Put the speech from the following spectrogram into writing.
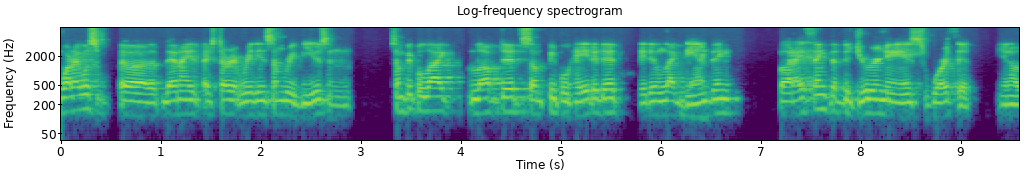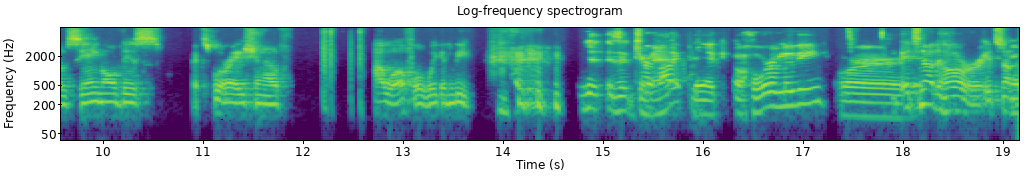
what I was uh, then I, I started reading some reviews and some people like loved it, some people hated it. They didn't like the ending, but I think that the journey is worth it. You know, seeing all this exploration of how awful we can be. Is it, is it dramatic, like a horror movie, or It's not horror. It's not Okay.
